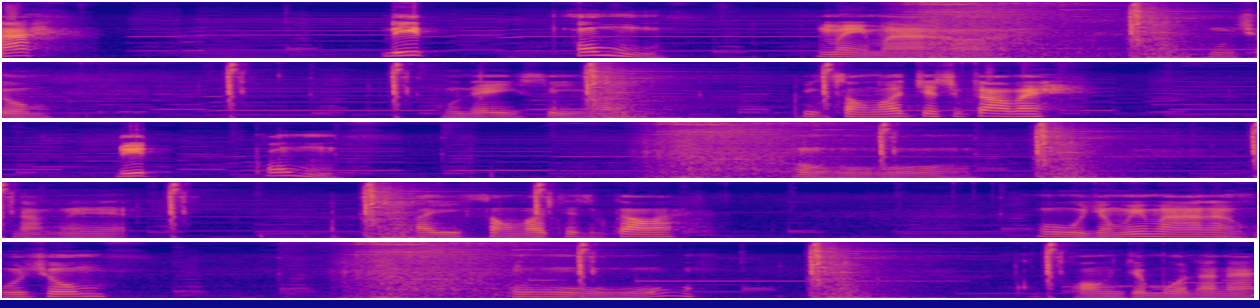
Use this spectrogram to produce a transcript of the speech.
มาดิดอุ้ม ไม่มาคุณผู้ชมผมได้อีกสี่ครับอีกสองร้อยเจ็ดสิบเก้าไป ดิดปุ้ม โอ้โห หนักเลยเนี่ย ไปอีกสองร้อยเจ็ดสิบเก้ามาโอ้ยังไม่มาล่ะคุณผู้ชม โอ้โหคูปองจะหมดแล้วนะ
